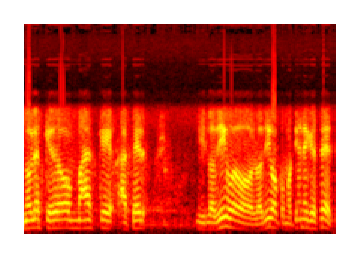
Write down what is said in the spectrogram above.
no les quedó más que hacer y lo digo, lo digo como tiene que ser,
